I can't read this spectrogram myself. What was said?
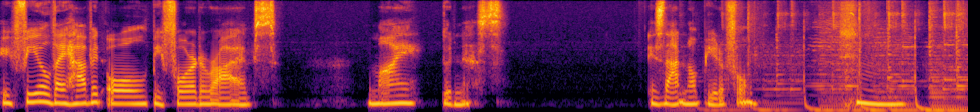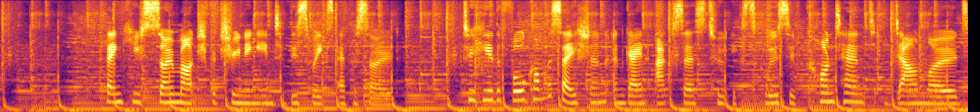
who feel they have it all before it arrives. My goodness. Is that not beautiful? Hmm. Thank you so much for tuning into this week's episode. To hear the full conversation and gain access to exclusive content, downloads,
